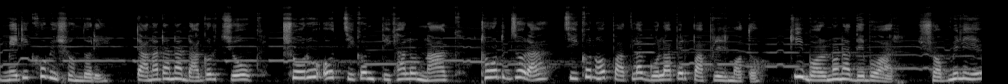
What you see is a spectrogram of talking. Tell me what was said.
মেয়েটি খুবই সুন্দরী। টানা টানা ডাগর চোখ, সরু ও চিকন তিখালো নাক, ঠোঁট জোড়া চিকন ও পাতলা গোলাপের পাপড়ির মতো। কি বর্ণনা দেব আর? সব মিলিয়ে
